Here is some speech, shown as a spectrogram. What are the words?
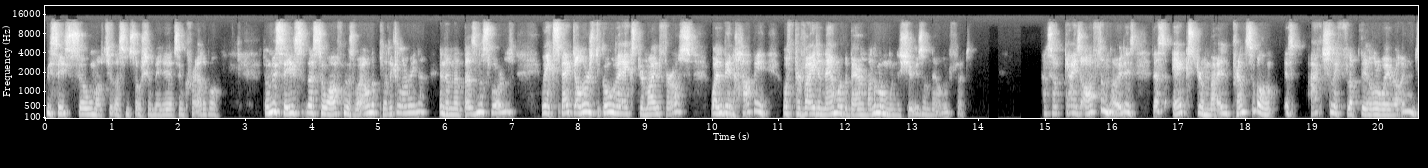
We see so much of this in social media, it's incredible. Don't we see this so often as well in the political arena and in the business world? We expect others to go the extra mile for us while being happy with providing them with the bare minimum when the shoes on the other foot. And so, guys, often nowadays, this extra mile principle is actually flipped the other way around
